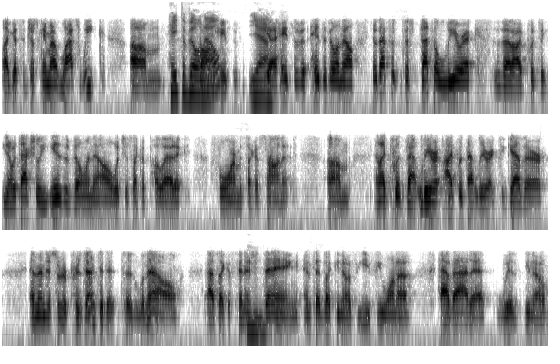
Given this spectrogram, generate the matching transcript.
I guess it just came out last week. Um, hate the villanelle. Hate the, yeah, yeah, hate the hate the villanelle. You know, that's a, just that's a lyric that I put to. You know, it actually is a villanelle, which is like a poetic form. It's like a sonnet. Um, and I put that lyric. I put that lyric together, and then just sort of presented it to Linnell as like a finished mm-hmm. thing and said like you know if you, if you want to have at it with you know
